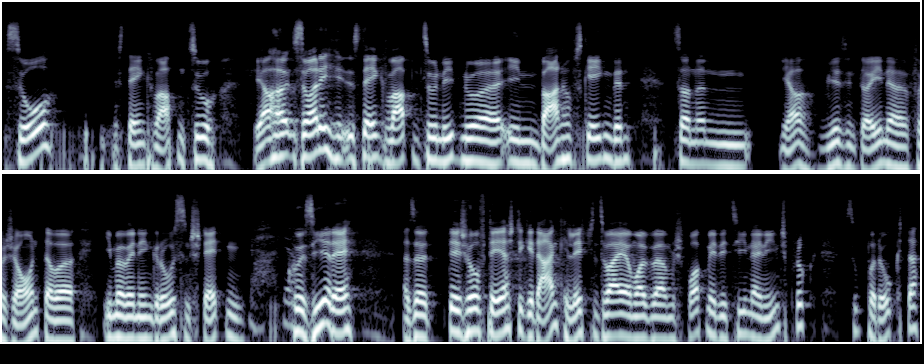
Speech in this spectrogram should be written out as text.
so, das denken wir ab und zu, ja, sorry, das denken wir ab und zu nicht nur in Bahnhofsgegenden, sondern ja, wir sind da eh verschont, aber immer wenn ich in großen Städten ja. kursiere, also das ist oft der erste Gedanke. Letztens war ich ja mal beim Sportmediziner in Innsbruck, super Doktor,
